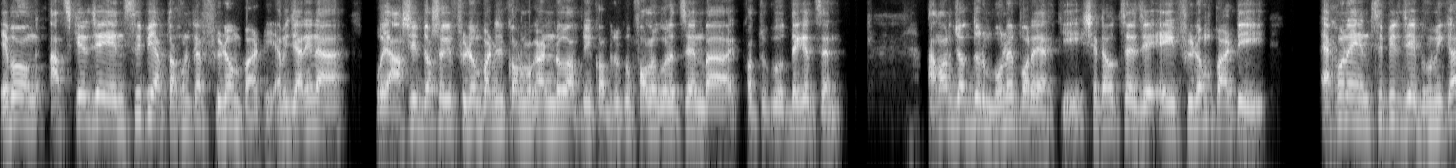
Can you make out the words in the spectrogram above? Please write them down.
এবং আজকের যে এনসিপি আর তখনকার ফ্রিডম পার্টি আমি জানি না, ওই আশির দশকে ফ্রিডম পার্টির কর্মকাণ্ড আপনি কতটুকু ফলো করেছেন বা কতটুকু দেখেছেন? আমার যতদূর মনে পড়ে আর কি, সেটা হচ্ছে যে এই ফ্রিডম পার্টি এখন এনসিপির যে ভূমিকা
